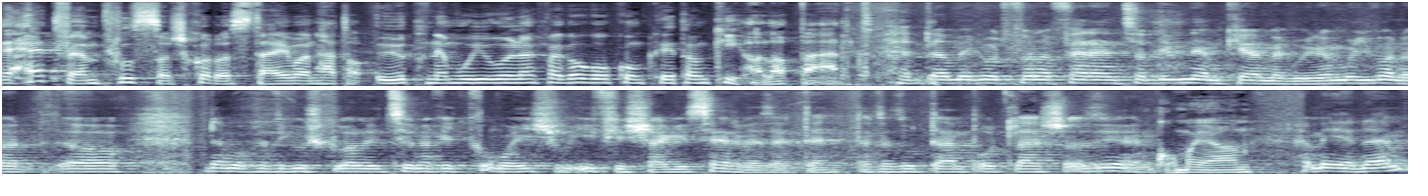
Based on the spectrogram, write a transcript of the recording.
70 pluszos korosztály van, hát ha ők nem újulnak meg, akkor konkrétan kihal a párt. Hát de amíg ott van a Ferenc, addig nem kell megújulni. Hogy van a, a Demokratikus Koalíciónak egy komoly ifjúsági szervezete. Tehát az utánpótlás az jön. Komolyan. Hát miért nem?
